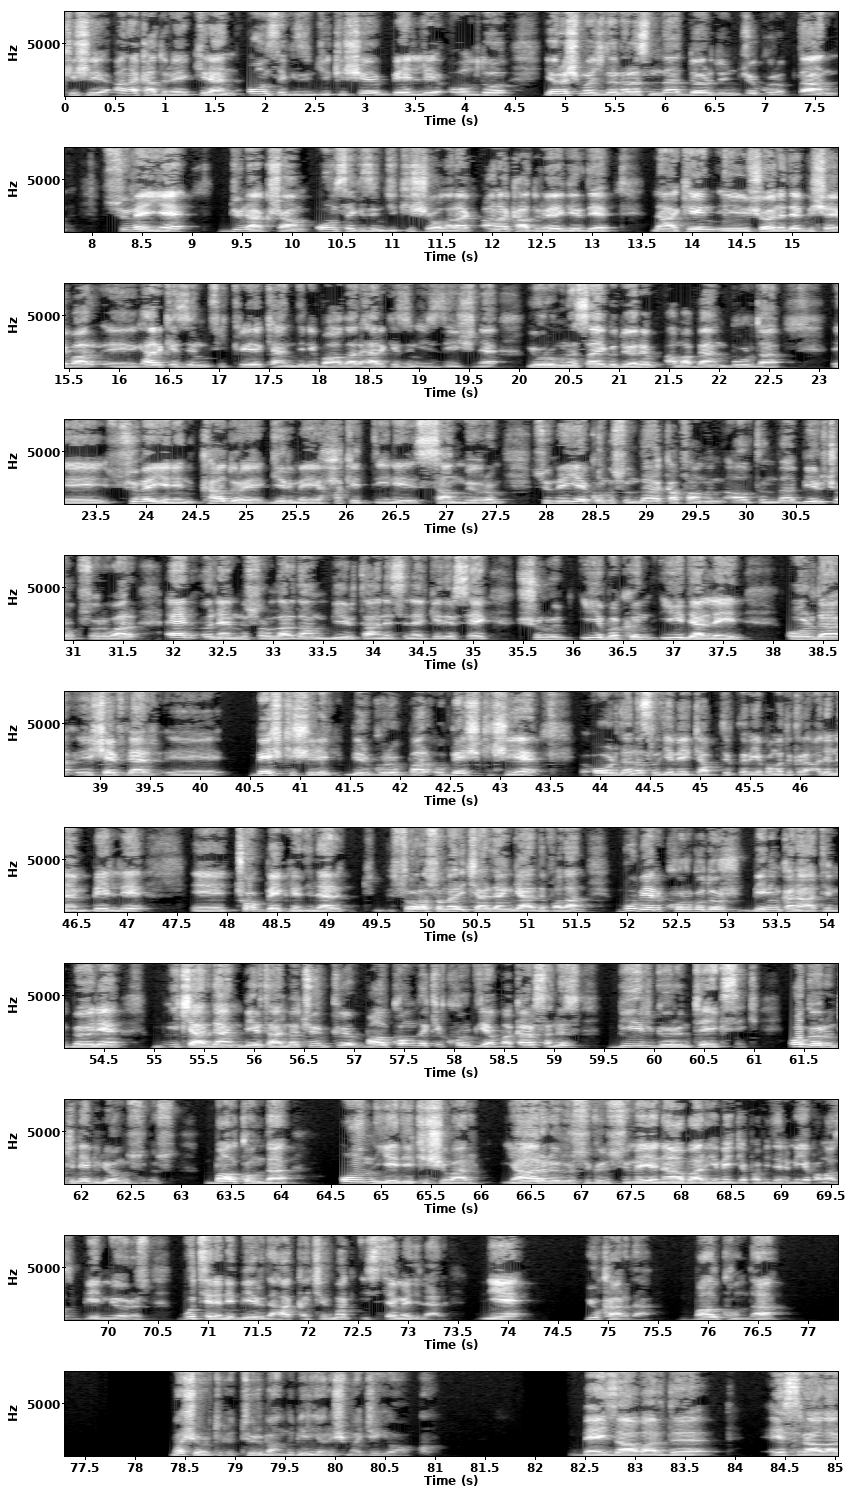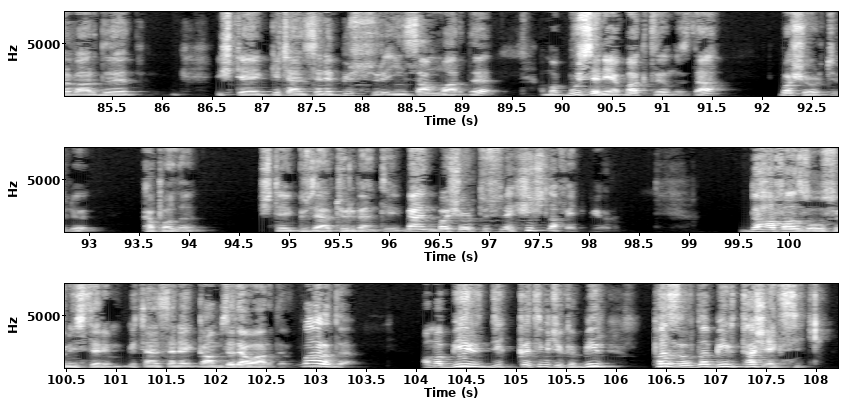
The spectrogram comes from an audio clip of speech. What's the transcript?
kişi ana kadroya giren 18. kişi belli oldu. Yarışmacıların arasında 4. gruptan Sümeyye dün akşam 18. kişi olarak ana kadroya girdi. Lakin e, şöyle de bir şey var. E, herkesin fikri kendini bağlar. Herkesin izleyişine, yorumuna saygı duyarım. Ama ben burada e, Sümeyye'nin kadroya girmeyi hak ettiğini sanmıyorum. Sümeyye konusunda kafamın altında birçok soru var. En önemli sorulardan bir tanesine gelirsek şunu iyi bakın, iyi derleyin. Orada e, şefler 5 kişilik bir grup var. O 5 kişiye orada nasıl yemek yaptıkları yapamadıkları alenen belli. E, çok beklediler. Sonra Somer içeriden geldi falan. Bu bir kurgudur. Benim kanaatim böyle içeriden bir talimat. Çünkü balkondaki kurguya bakarsanız bir görüntü eksik. O görüntü ne biliyor musunuz? Balkonda 17 kişi var. Yarın öbürsü gün Sümeyye ne yapar, yemek yapabilir mi, yapamaz mı bilmiyoruz. Bu treni bir daha kaçırmak istemediler. Niye? Yukarıda, balkonda başörtülü, türbanlı bir yarışmacı yok. Beyza vardı, Esralar vardı, işte geçen sene bir sürü insan vardı. Ama bu seneye baktığımızda başörtülü, kapalı, işte güzel türbenti. Ben başörtüsüne hiç laf etmiyorum. Daha fazla olsun isterim. Geçen sene Gamze de vardı. Vardı. Ama bir dikkatimi çekiyor. Bir puzzle'da bir taş eksik.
